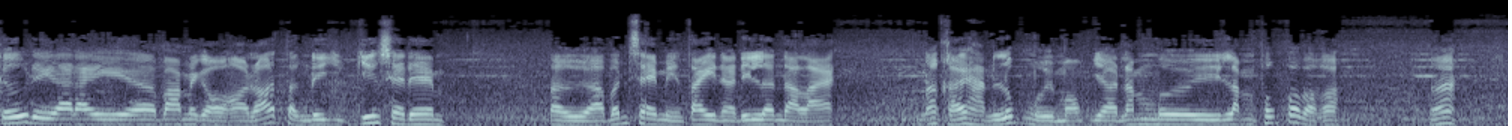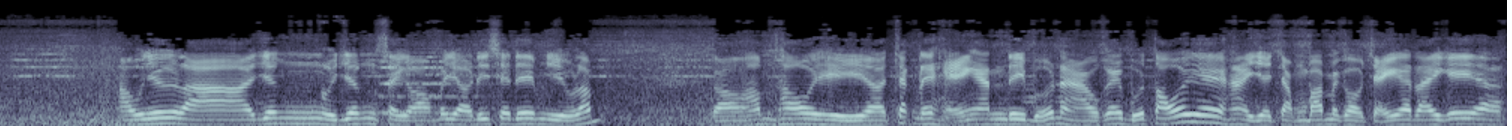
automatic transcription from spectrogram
cứ đi ra đây ba mươi cầu hồi đó từng đi chuyến xe đêm từ à, bến xe miền Tây này đi lên Đà Lạt. Nó khởi hành lúc 11 giờ 55 phút đó bà con. Đó. hầu như là dân người dân Sài Gòn bây giờ đi xe đêm nhiều lắm. Còn không thôi thì à, chắc để hẹn anh đi bữa nào cái bữa tối cái hai vợ chồng ba mươi cầu chạy ra đây cái uh,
